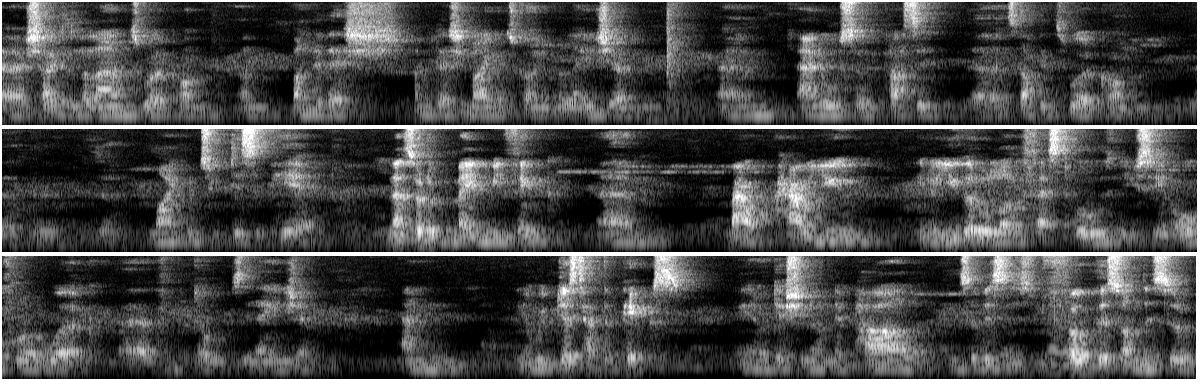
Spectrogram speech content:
uh, Shahidul Alam's work on, on Bangladesh, Bangladeshi migrants going to Malaysia, um, and also Placid uh, work on the, the, the migrants who disappear. And that sort of made me think um, about how you, you know, you go to a lot of festivals and you see an awful lot of work uh, from photographers in Asia, and you know we've just had the Pix, you know, edition on Nepal, and so there's this focus on this sort of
